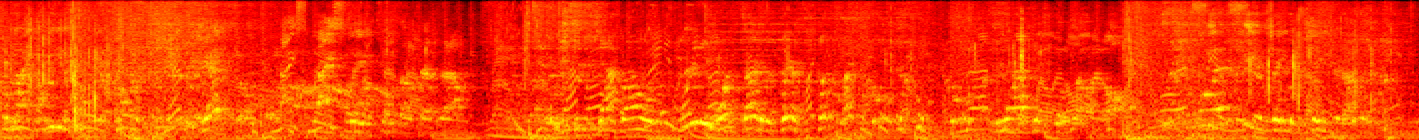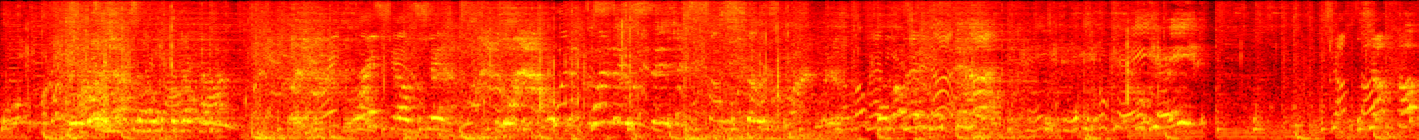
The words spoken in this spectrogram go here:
Nice play. Jack Brown was really one-sided affair. Not well at all. Let's see if they can change it up. Great shit. Wow, what a decision. So smart. The low heavy is denied. Okay, okay. Jumps up. Jump up.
